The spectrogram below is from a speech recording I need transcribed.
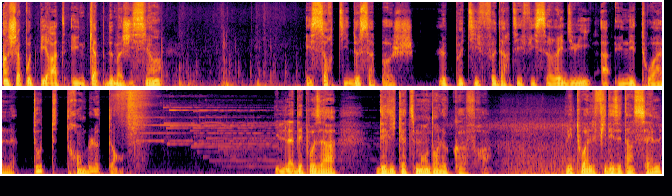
un chapeau de pirate et une cape de magicien, et sortit de sa poche le petit feu d'artifice réduit à une étoile toute tremblotante. Il la déposa délicatement dans le coffre. L'étoile fit des étincelles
